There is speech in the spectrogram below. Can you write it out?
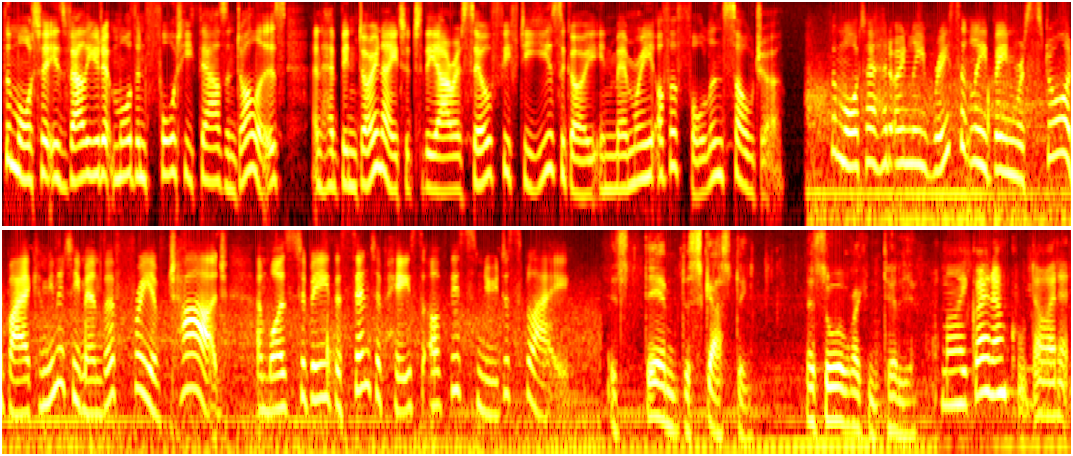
The mortar is valued at more than $40,000 and had been donated to the RSL 50 years ago in memory of a fallen soldier. The mortar had only recently been restored by a community member free of charge and was to be the centrepiece of this new display. It's damn disgusting. That's all I can tell you. My great uncle died at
